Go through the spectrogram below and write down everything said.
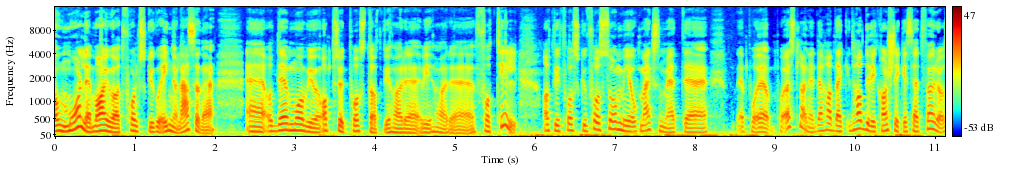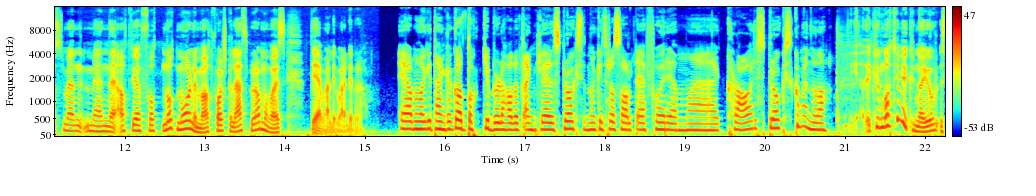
Og Målet var jo at folk skulle gå inn og lese det, eh, og det må vi jo absolutt påstå at vi har, eh, vi har eh, fått til. At vi får, skulle få så mye oppmerksomhet eh, på, på, Østlandet, det hadde, det hadde, vi kanskje ikke sett for oss, men, men at vi har fått nådd målet med at folk skal lese programmet vårt, det er veldig, veldig bra. Ja, men dere tenker ikke at dere burde hatt et enklere språk, siden dere tross alt er for en uh, klarspråkskommune, da? Ja, det kunne godt hende vi kunne gjort,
